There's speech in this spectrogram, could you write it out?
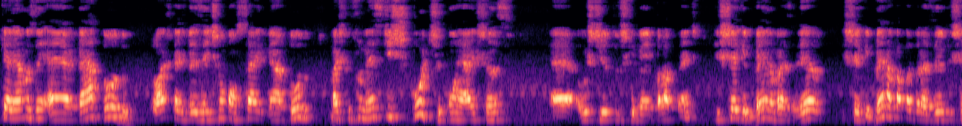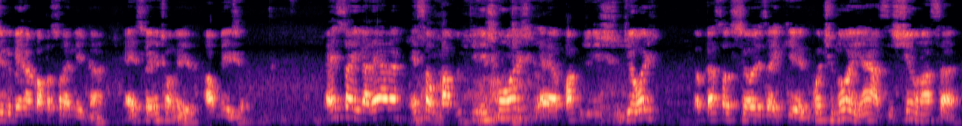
queremos é, ganhar tudo. Lógico que às vezes a gente não consegue ganhar tudo, mas que o Fluminense dispute com reais chances é, os títulos que vêm pela frente. Que chegue bem no brasileiro, que chegue bem na Copa do Brasil, que chegue bem na Copa Sul-Americana. É isso que a gente almeja. almeja. É isso aí, galera. Esse é o Papo de Diniz com hoje. É o Papo de Diniz de hoje. Eu peço aos senhores aí que continuem né, assistindo nossa,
